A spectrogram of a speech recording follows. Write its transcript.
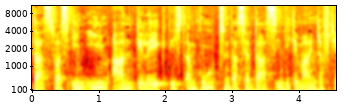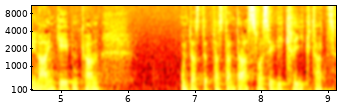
das, was in ihm angelegt ist am Guten, dass er das in die Gemeinschaft hineingeben kann und dass, dass dann das, was er gekriegt hat,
